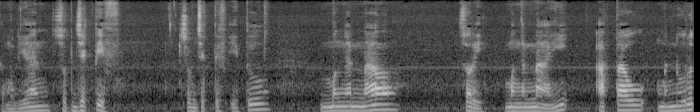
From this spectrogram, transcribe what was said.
Kemudian subjektif. Subjektif itu mengenal sorry mengenai atau menurut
